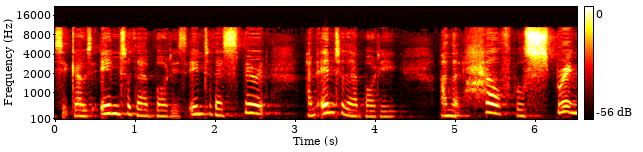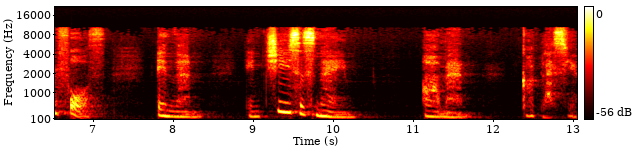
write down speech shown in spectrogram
as it goes into their bodies, into their spirit and into their body, and that health will spring forth in them. In Jesus' name, amen. God bless you.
